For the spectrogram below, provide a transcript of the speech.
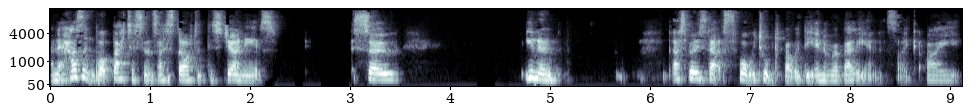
and it hasn't got better since I started this journey. It's so, you know, I suppose that's what we talked about with the inner rebellion. It's like I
